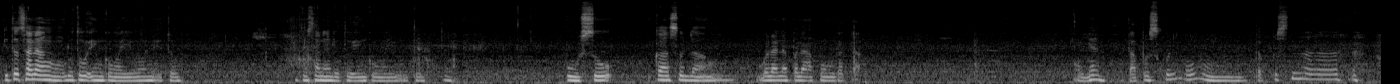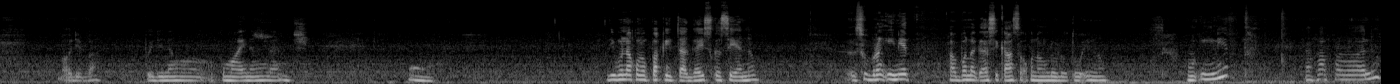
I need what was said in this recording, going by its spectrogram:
Ito sana ang lutuin ko ngayon. Ito. Ito sana lutuin ko ngayon. Ito. Puso. Kaso lang, wala na pala akong gata. Ayan. Tapos ko na. Oo. Tapos na. o, di ba? Pwede nang kumain ng lunch. Oh. Hindi mo na ako magpakita, guys, kasi ano, sobrang init habang nag-asikaso ako ng lulutuin. No? Ang init. Nakaka, ano,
